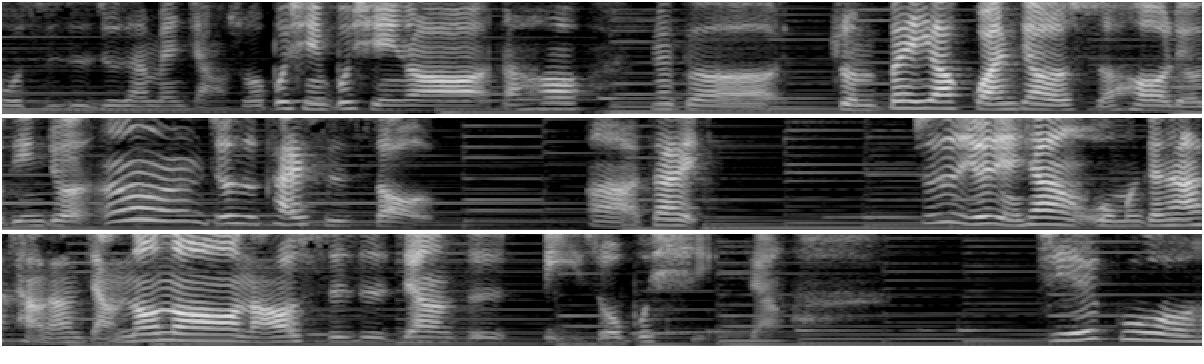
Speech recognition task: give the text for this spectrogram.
我侄子就在那边讲说不行不行哦。然后那个准备要关掉的时候，柳丁就嗯，就是开始手呃在。就是有点像我们跟他常常讲 no no，然后食指这样子比说不行这样，结果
